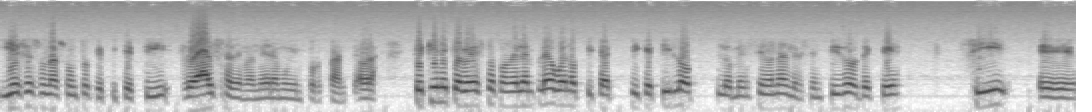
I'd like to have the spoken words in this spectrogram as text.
y ese es un asunto que Piketty realza de manera muy importante. Ahora, ¿qué tiene que ver esto con el empleo? Bueno, Piketty lo, lo menciona en el sentido de que si eh,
